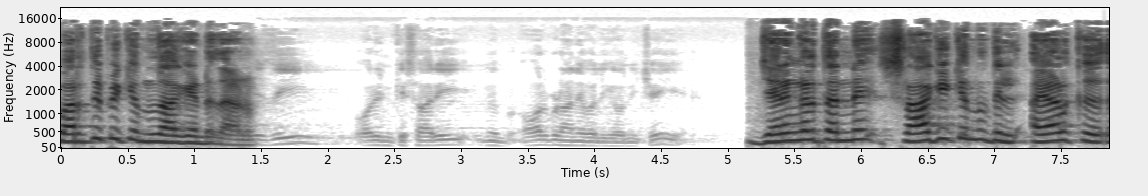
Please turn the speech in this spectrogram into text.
വർദ്ധിപ്പിക്കുന്നതാകേണ്ടതാണ്. ജനങ്ങൾ തന്നെ ശ്ലാഘിക്കുന്നതിൽ അയാൾക്ക്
